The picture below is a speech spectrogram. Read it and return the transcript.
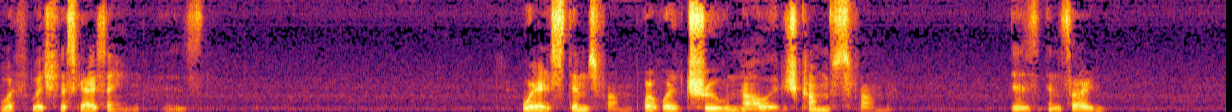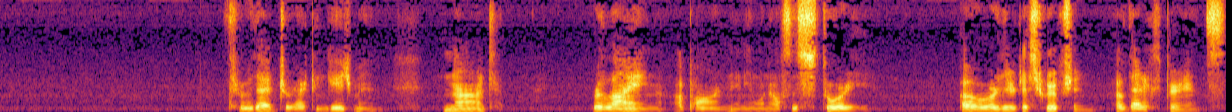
with with this guy saying is where it stems from, where, where true knowledge comes from, is inside. Through that direct engagement, not relying upon anyone else's story oh, or their description of that experience.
